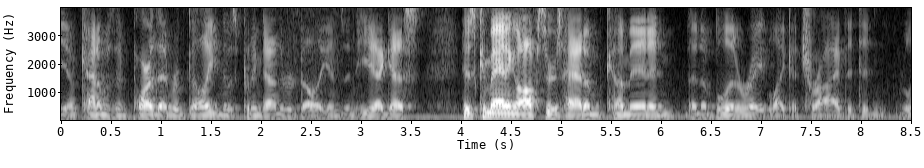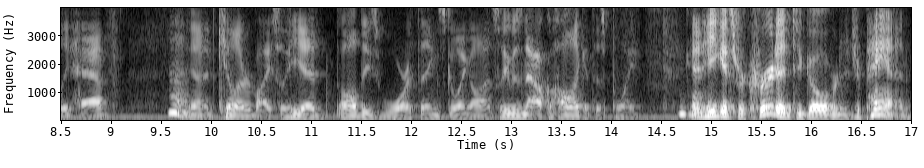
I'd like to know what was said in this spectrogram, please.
you know kind of was in part of that rebellion that was putting down the rebellions. And he, I guess, his commanding officers had him come in and, and obliterate like a tribe that didn't really have you know, and kill everybody. So he had all these war things going on. So he was an alcoholic at this point. And he gets recruited to go over to Japan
